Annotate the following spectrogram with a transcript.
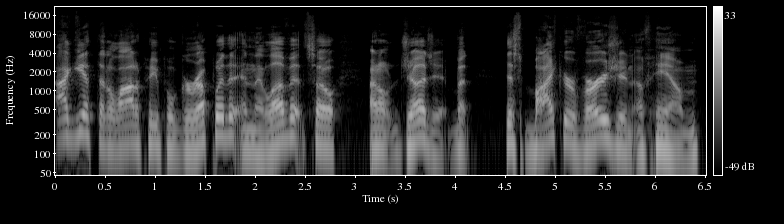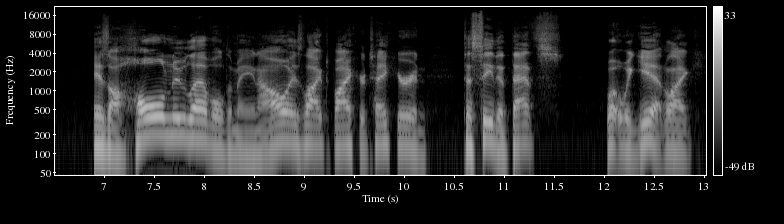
I get that a lot of people grew up with it and they love it so i don't judge it but this biker version of him is a whole new level to me and i always liked biker taker and to see that that's what we get like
